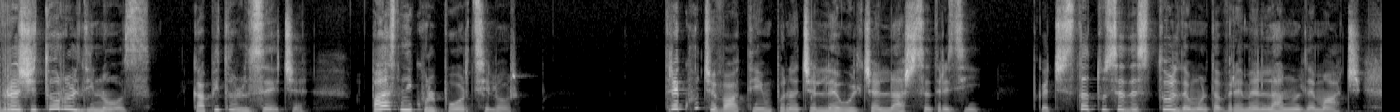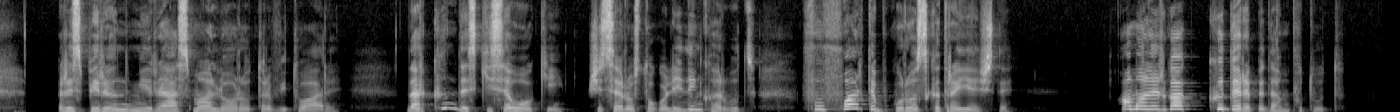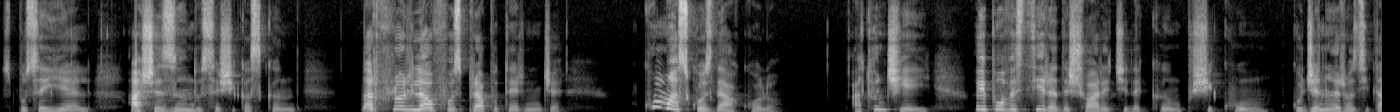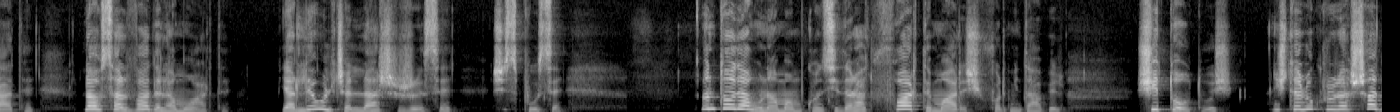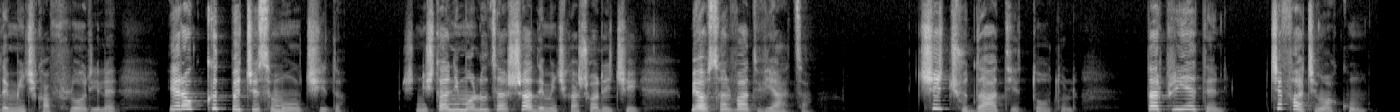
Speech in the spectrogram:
Vrăjitorul din Oz Capitolul 10 Pasnicul porților Trecu ceva timp până ce leul cel laș se trezi, căci stătuse destul de multă vreme în lanul de maci, respirând mireasma lor otrăvitoare. Dar când deschise ochii și se rostogoli din căruț, fu foarte bucuros că trăiește. Am alergat cât de repede am putut, spuse el, așezându-se și căscând. Dar florile au fost prea puternice. Cum a scos de acolo? Atunci ei îi povestiră de șoarecii de câmp și cum, cu generozitate, l-au salvat de la moarte. Iar leul cel laș râse și spuse Întotdeauna m-am considerat foarte mare și formidabil și totuși niște lucruri așa de mici ca florile erau cât pe ce să mă ucidă. Și niște animăluțe așa de mici ca șoarecii mi-au salvat viața. Ce ciudat e totul! Dar, prieteni, ce facem acum?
